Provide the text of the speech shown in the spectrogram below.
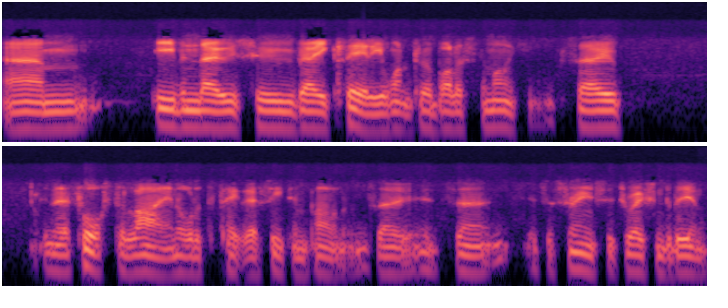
um, even those who very clearly want to abolish the monarchy. So they're forced to lie in order to take their seat in Parliament. So it's uh, it's a strange situation to be in.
